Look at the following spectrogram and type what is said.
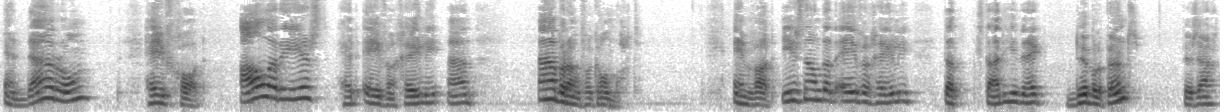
En daarom heeft God allereerst het evangelie aan Abraham verkondigd. En wat is dan dat evangelie? Dat staat hier direct, dubbele punt, vers 8.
